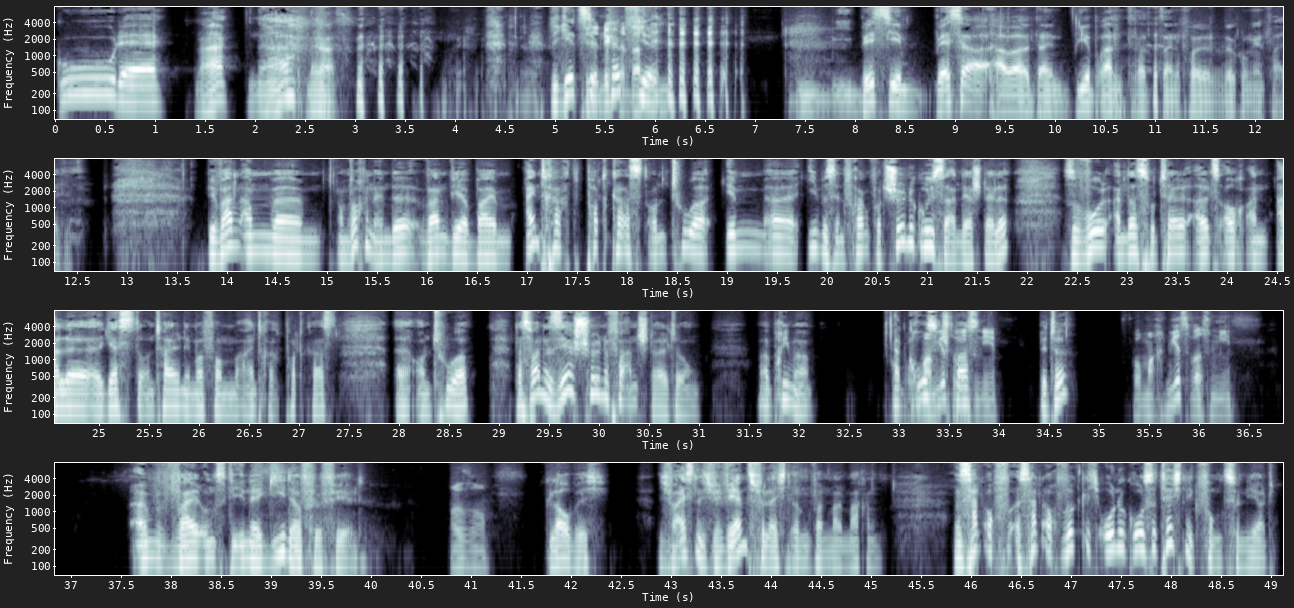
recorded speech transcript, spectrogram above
Gute. Na, Na, Männer. wie geht's dem nüchtern, Köpfchen? Ein bisschen besser, aber dein Bierbrand hat seine volle Wirkung entfaltet. Wir waren am, ähm, am Wochenende, waren wir beim Eintracht Podcast on Tour im äh, Ibis in Frankfurt. Schöne Grüße an der Stelle, sowohl an das Hotel als auch an alle äh, Gäste und Teilnehmer vom Eintracht Podcast äh, on Tour. Das war eine sehr schöne Veranstaltung. War prima. Hat Warum großen Spaß. nie? Bitte? Warum machen wir sowas nie? Ähm, weil uns die Energie dafür fehlt, Also, glaube ich. Ich weiß nicht, wir werden es vielleicht irgendwann mal machen. Es hat auch, es hat auch wirklich ohne große Technik funktioniert.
